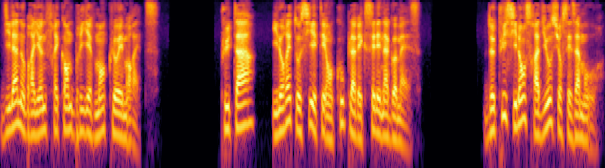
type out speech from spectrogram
Dylan O'Brien fréquente brièvement Chloé Moretz. Plus tard, il aurait aussi été en couple avec Selena Gomez. Depuis silence radio sur ses amours.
